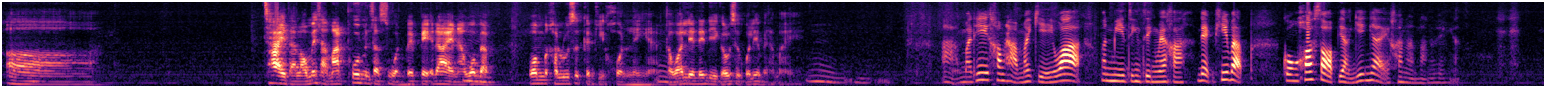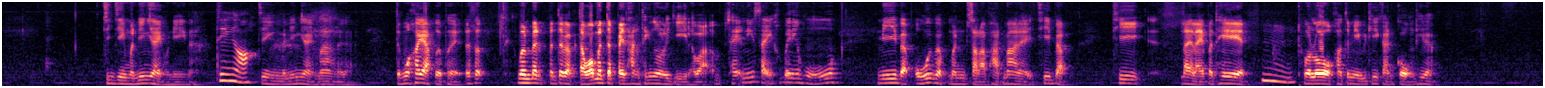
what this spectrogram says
เอ่อ ใช่แต่เราไม่สามารถพูดเป็นสัดส่วนเป๊ะๆได้นะ ว่าแบบว่าเขารู้สึกกันกี่คนอะไรเงี้ยแต่ว่าเรียนได้ดีก็รู้สึกว่าเรียนไปทำไมอืมอืมอืมอ่ามาที่คำถามเมื่อกี้ว่ามันมีจริงๆไหมคะ เด็กที่แบบโกงข้อสอบอย่างยิ่งใหญ่ขนาดนั้นอะไรเงี้ยจริง ๆ มันยิ่งใหญ่กว่านี้อีกนะจริงเหรอจริงมันยิ่งใหญ่มากเลยแหละแต่ว่าเขาอยากเปิดเผยแต่มันมันมันจะแบบแต่ว่ามันจะไปทางเทคโนโลยีแล้วอะใช้อันนี้ใส่เข้าไปในหู มีแบบโอ้ยแบบมันสารพัดมากเลยที่แบบ ที่หลาย ๆ ประเทศอืมทั่วโลกเขาจะมีวิธีการโกงที่แบบ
